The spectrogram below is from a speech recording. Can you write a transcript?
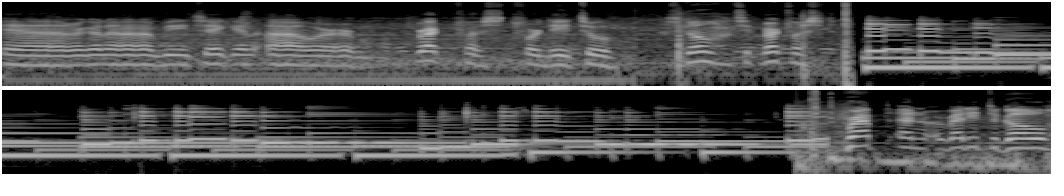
And we're gonna be taking our breakfast for day two. Let's go, let's eat breakfast. Prepped and ready to go.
